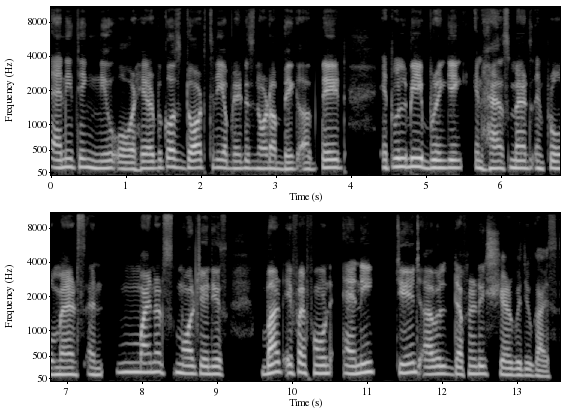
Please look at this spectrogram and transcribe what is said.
anything new over here because dot 3 update is not a big update it will be bringing enhancements improvements and minor small changes but if i found any change i will definitely share with you guys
